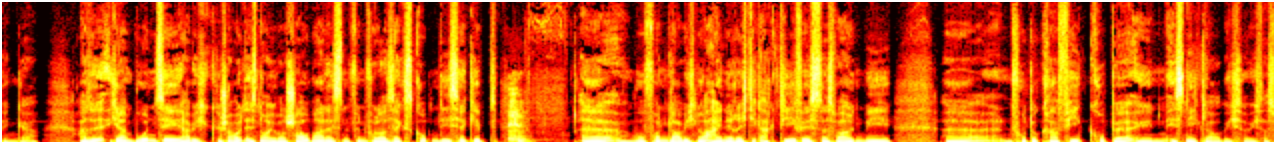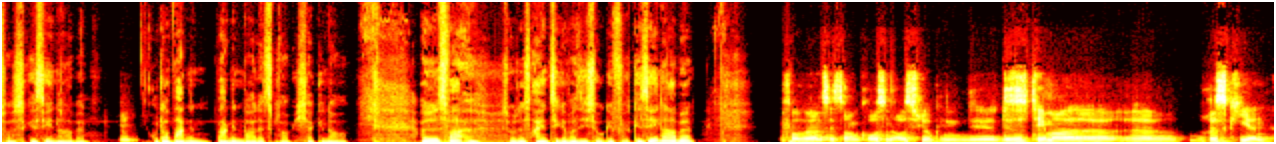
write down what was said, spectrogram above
Ding. Ja. Also hier am Bodensee habe ich geschaut, ist noch überschaubar. Das sind fünf oder sechs Gruppen, die es hier gibt äh, wovon, glaube ich, nur eine richtig aktiv ist. Das war irgendwie äh, eine Fotografiegruppe in Isny, glaube ich, so wie ich das was gesehen habe. Mhm. Oder Wangen. Wangen war das, glaube ich, ja, genau. Also, das war äh, so das Einzige, was ich so gesehen habe. Bevor wir uns jetzt noch einen großen Ausflug in die, dieses Thema äh, riskieren,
